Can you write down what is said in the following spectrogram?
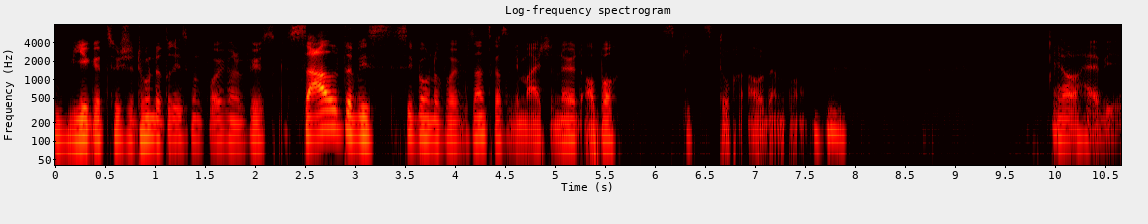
wiegen zwischen 130 und 550. Selten bis 725, also die meisten nicht, aber es gibt es doch auch einfach. Ja, heavy,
